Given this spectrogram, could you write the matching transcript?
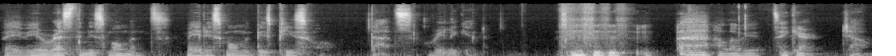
Baby, rest in this moment. May this moment be peaceful. That's really good. I love you. Take care. Ciao.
